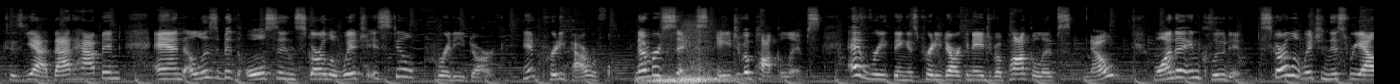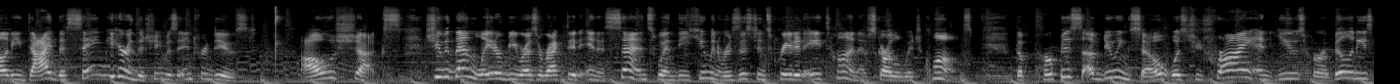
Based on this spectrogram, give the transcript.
because yeah, that happened, and Elizabeth Olsen's Scarlet Witch is still pretty dark and pretty powerful. Number 6. Age of Apocalypse. Everything is pretty dark in Age of Apocalypse, no? Wanda included. Scarlet Witch in this reality died the same year that she was introduced. Oh shucks. She would then later be resurrected in a sense when the human resistance created a ton of Scarlet Witch clones. The purpose of doing so was to try and use her abilities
